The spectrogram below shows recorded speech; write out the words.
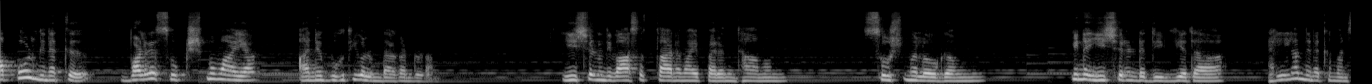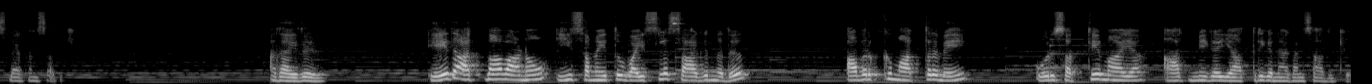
അപ്പോൾ നിനക്ക് വളരെ സൂക്ഷ്മമായ അനുഭൂതികൾ ഉണ്ടാകാൻ തുടങ്ങും. ഈശ്വര നിവാസസ്ഥാനമായ പരന്ധാമം സൂക്ഷ്മലോകം പിന്നെ ഈശ്വരന്റെ ദിവ്യത എല്ലാം നിനക്ക് മനസ്സിലാക്കാൻ സാധിക്കും. അതായത് ഏത് ആത്മാവാണോ ഈ സമയത്ത് വൈസ്ലെസ് ആകുന്നത് അവർക്ക് മാത്രമേ ഒരു സത്യമായ ആത്മീക യാത്രികനാകാൻ സാധിക്കൂ.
